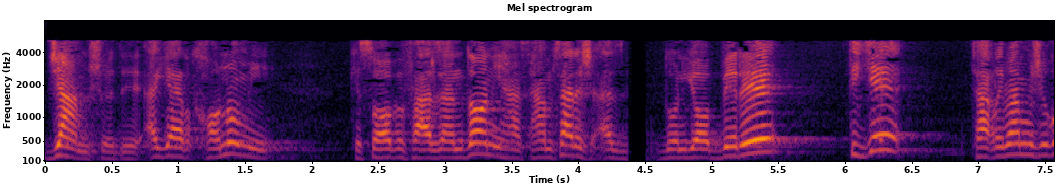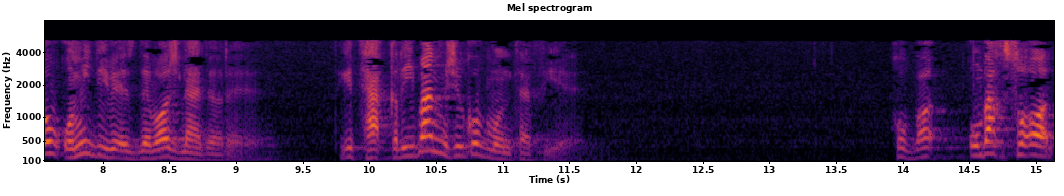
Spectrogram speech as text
جمع شده. اگر خانمی که صاحب فرزندانی هست همسرش از دنیا بره دیگه تقریبا میشه گفت امیدی به ازدواج نداره. دیگه تقریبا میشه گفت منتفیه. خب اون وقت سوال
